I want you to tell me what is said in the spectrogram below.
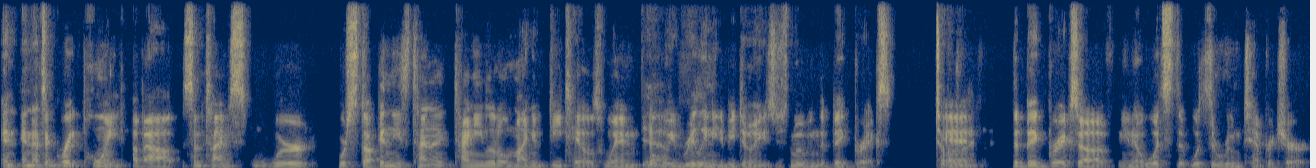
And, and that's a great point about sometimes we're we're stuck in these tiny tiny little minute details when yeah. what we really need to be doing is just moving the big bricks. Totally. And the big bricks of you know what's the what's the room temperature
